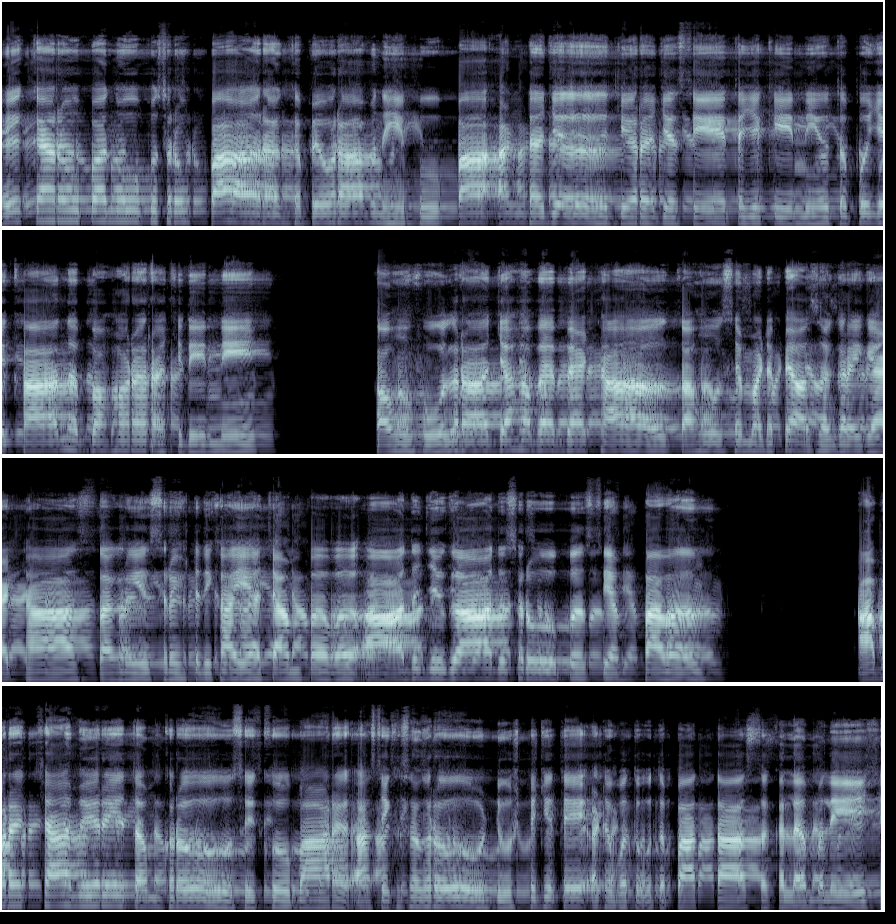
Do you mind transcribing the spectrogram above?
ਏਕ ਰੂਪ ਅਨੂਪ ਸਰੂਪਾ, ਰੰਗ ਪਿਉ ਰਾਮ ਨਹੀਂ ਪੂਪਾ ਅੰਡਜ ਜਿਰਜ ਸੇਤ ਯਕੀਨੀ ਉਤਪੁਜ ਖਾਨ, ਬਹਰ ਰਚ ਦੀਨੀ। ਕਹੂੰ ਫੂਲ ਰਾਜਾ ਹਵੇ ਬੈਠਾ, ਕਹੂੰ ਸਿਮਟ ਪਿਆ ਸੰਗਰੇ ਗੈਠਾ। ਸਗਰੇ ਸ੍ਰਿਸ਼ਟ ਦਿਖਾਇਆ ਚੰਪਵ, ਆਦ ਜੁਗਾਦ ਸਰੂਪ ਸਿਅੰਪਵ। ਅਬ ਰੱਛਾ ਮੇਰੇ ਤਮ ਕਰੋ ਸਿੱਖੋ ਬਾਰ ਅਸਿਖ ਸੰਗਰੋ ਦੁਸ਼ਟ ਜਿਤੇ ਅਠਵਤ ਉਤਪਾਤਾ ਸਕਲ ਮਲੇਸ਼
